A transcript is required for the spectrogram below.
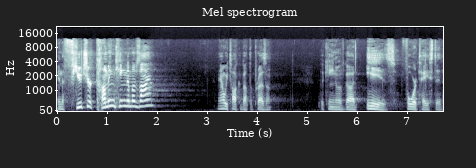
in the future coming kingdom of Zion. Now we talk about the present. The kingdom of God is foretasted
